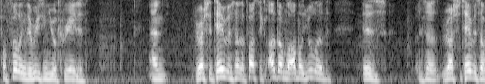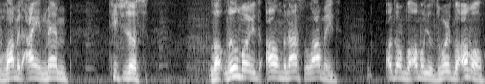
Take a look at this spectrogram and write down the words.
fulfilling the reason you were created. And the Rosh Tevis of the pasuk Adam la'amal yulad is is a Rosh Tevis of Lamed Ayin Mem teaches us Lilmoid al Manas Lamed. Adam La'amal, the word La'amal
